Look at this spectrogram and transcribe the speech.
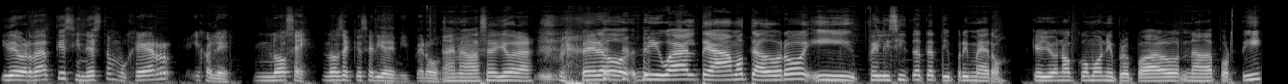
y de verdad que sin esta mujer, híjole, no sé, no sé qué sería de mí, pero... Ay, me va a hacer llorar. Pero de igual, te amo, te adoro y felicítate a ti primero que yo no como ni preparo nada por ti.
